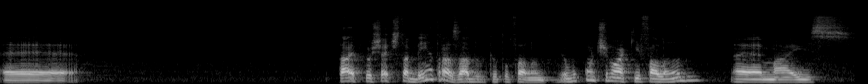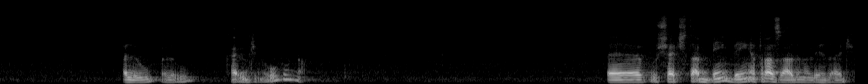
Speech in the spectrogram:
É... Tá, é porque o chat está bem atrasado do que eu estou falando. Eu vou continuar aqui falando, é, mas. Alô, alô? Caiu de novo? Não. É, o chat está bem, bem atrasado, na verdade.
